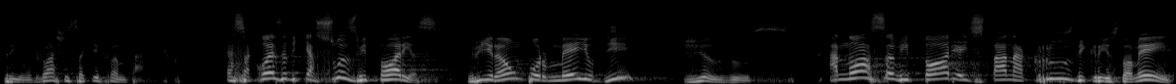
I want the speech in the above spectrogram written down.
triunfo. Eu acho isso aqui fantástico. Essa coisa de que as suas vitórias virão por meio de Jesus. A nossa vitória está na cruz de Cristo, amém?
